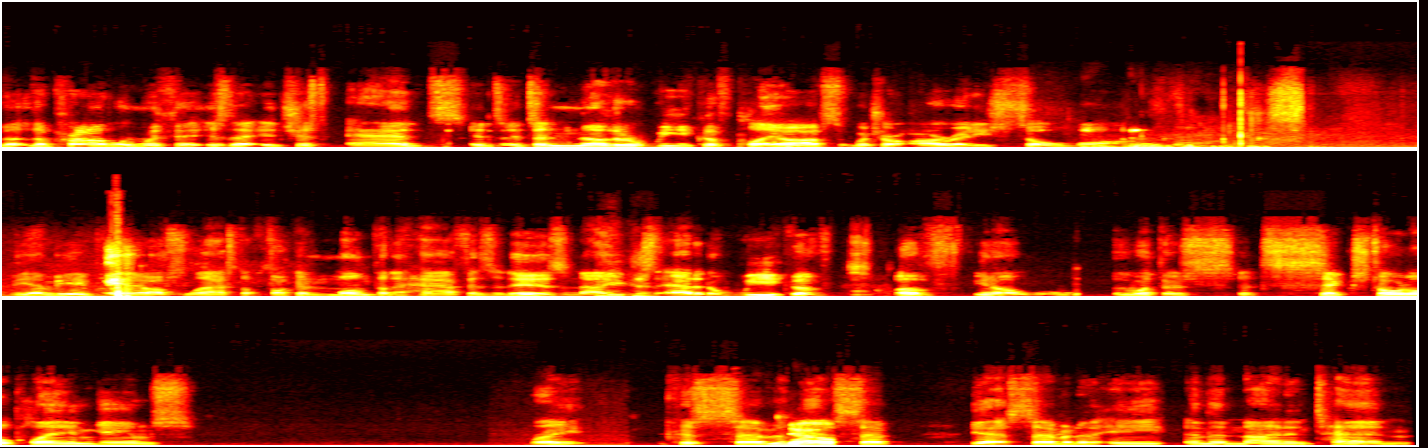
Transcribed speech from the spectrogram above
the the problem with it is that it just adds it's it's another week of playoffs, which are already so long the NBA playoffs last a fucking month and a half as it is, and now you just added a week of of you know what there's it's six total playing games, right? Because seven, No. yeah, seven, yeah, seven and eight, and then nine and ten,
